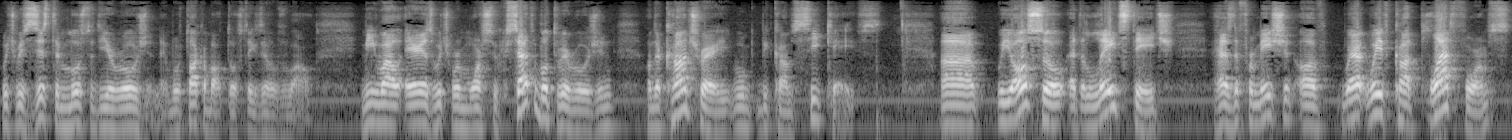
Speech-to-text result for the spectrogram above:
which resisted most of the erosion, and we'll talk about those things as well. Meanwhile, areas which were more susceptible to erosion, on the contrary, will become sea caves. Uh, we also, at the late stage, has the formation of wave-cut platforms,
